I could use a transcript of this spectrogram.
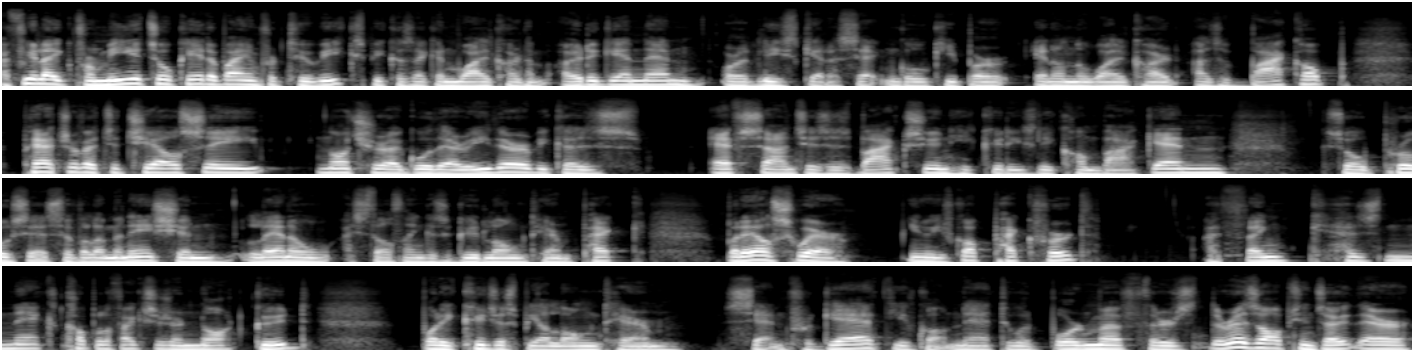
I feel like for me, it's okay to buy him for two weeks because I can wildcard him out again then, or at least get a second goalkeeper in on the wildcard as a backup. Petrovic at Chelsea, not sure I go there either because if Sanchez is back soon, he could easily come back in. So, process of elimination, Leno, I still think is a good long term pick. But elsewhere, you know, you've got Pickford. I think his next couple of fixtures are not good, but he could just be a long term set and forget. You've got Neto at Bournemouth. There's there is options out there.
